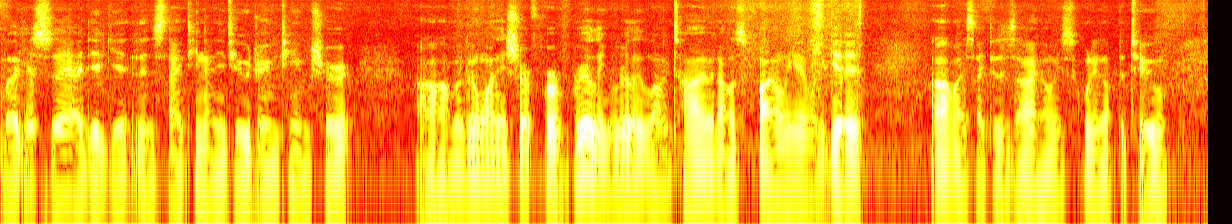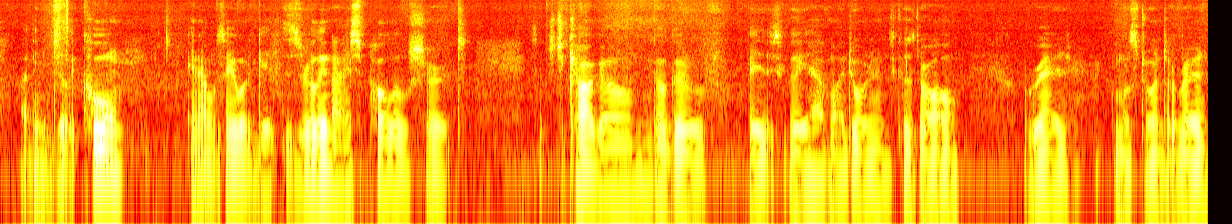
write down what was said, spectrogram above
But yesterday I did get this 1992 Dream Team shirt. Um, I've been wanting this shirt for a really, really long time, and I was finally able to get it. Um, I just like the design, how he's holding up the two. I think it's really cool. And I was able to get this really nice polo shirt. It's Chicago. Go with basically have my Jordans because they're all red. Most Jordans are red.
